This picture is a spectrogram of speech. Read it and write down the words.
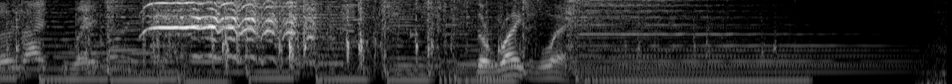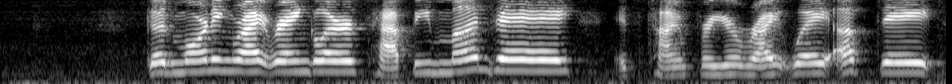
The right way. the right way. Good morning, Wright Wranglers. Happy Monday. It's time for your Right Way update.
